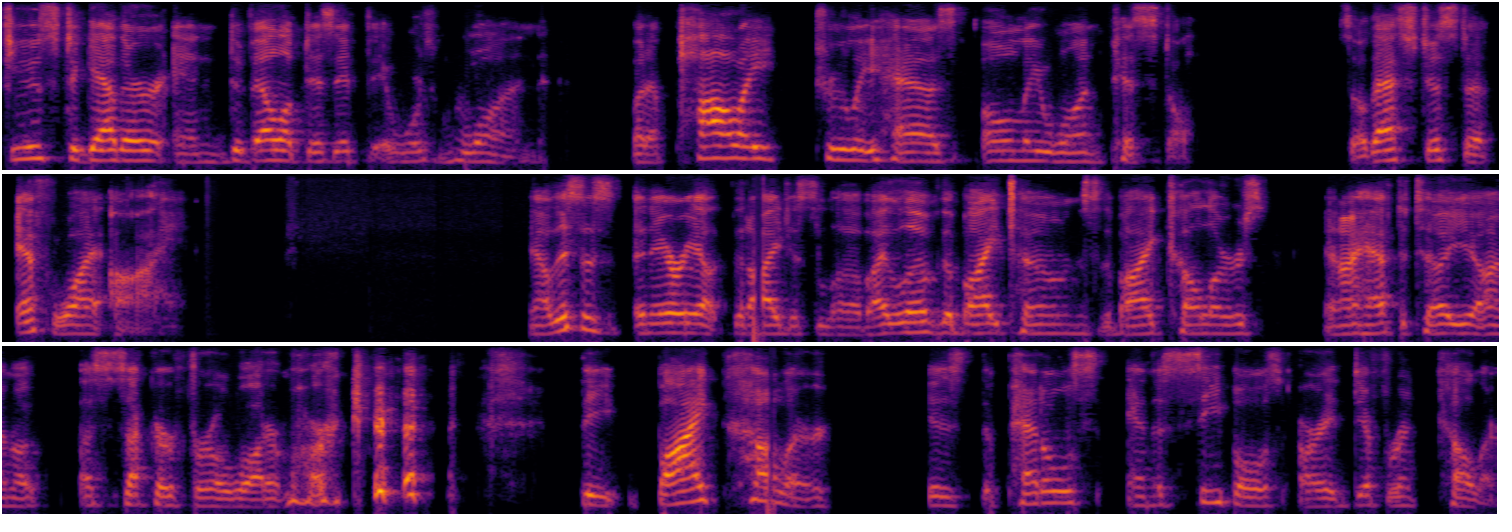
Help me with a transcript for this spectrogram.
fused together and developed as if it was one. But a poly truly has only one pistil. So that's just a FYI. Now, this is an area that I just love. I love the bitones, the bicolors, and I have to tell you, I'm a, a sucker for a watermark. the bicolor is the petals and the sepals are a different color.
